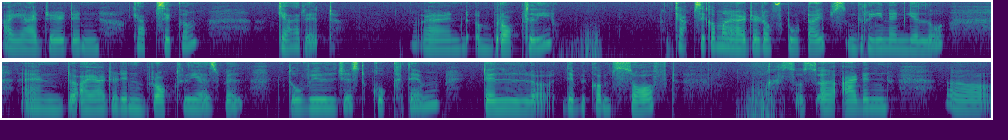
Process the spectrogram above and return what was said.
I added in capsicum carrot and broccoli. Capsicum I added of two types green and yellow and I added in broccoli as well. So we will just cook them till uh, they become soft. So, so add in uh,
